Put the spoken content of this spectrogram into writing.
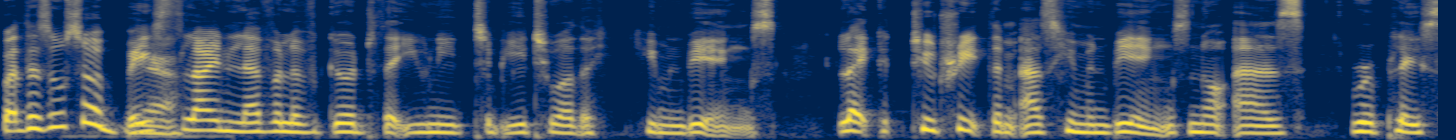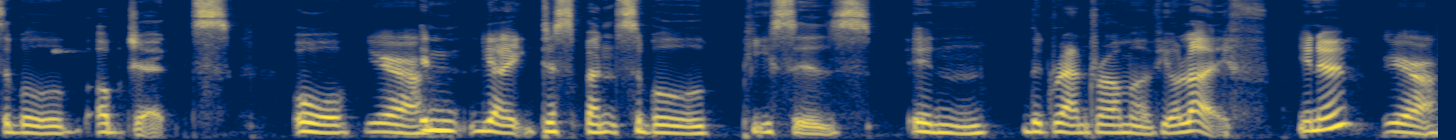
but there's also a Yeah. baseline level of good that you need to be to other human beings. Like, to treat them as human beings, not as replaceable objects or yeah. in yeah, like dispensable pieces in the grand drama of your life, you know? yeah.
